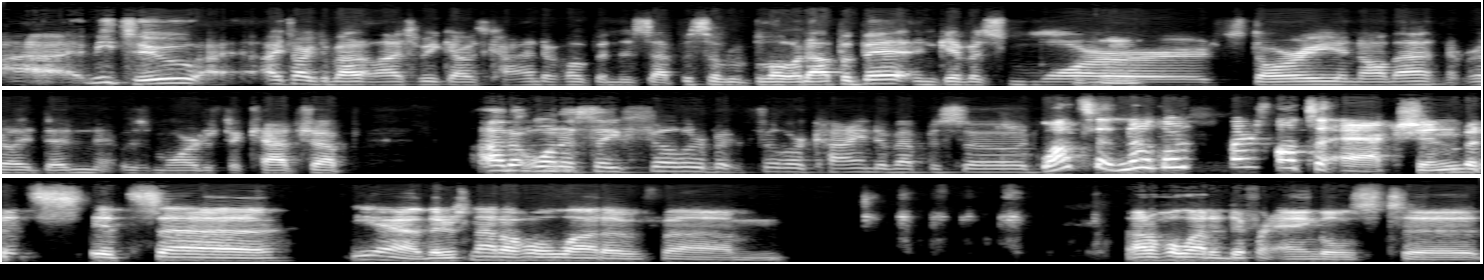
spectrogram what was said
Uh, me too. I, I talked about it last week. I was kind of hoping this episode would blow it up a bit and give us more story and all that. And it really didn't. It was more just a catch up. I don't want to say filler, but filler kind of episode. Lots of no, there's there's lots of action, but it's it's uh yeah, there's not a whole lot of um not a whole lot of different angles to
